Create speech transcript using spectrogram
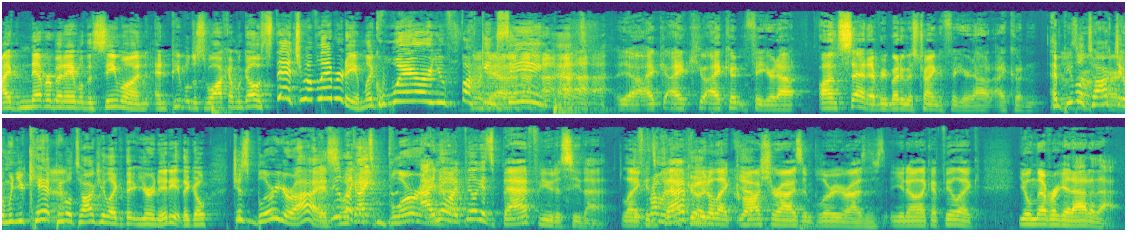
I've never been able to see one, and people just walk up and go, "Statue of Liberty." I'm like, "Where are you fucking seeing?" that? Yeah, I, I, I couldn't figure it out. On set, everybody was trying to figure it out. I couldn't. And Those people are talk to you, and when you can't, Yeah. people talk to you like you're an idiot. They go, "Just blur your eyes." I feel like, I- it's blurring. I know. that. I feel like it's bad for you to see that. Like It's it's, bad for you to like Yeah. cross your eyes and blur your eyes. And, you know, like I feel like you'll never get out of that.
